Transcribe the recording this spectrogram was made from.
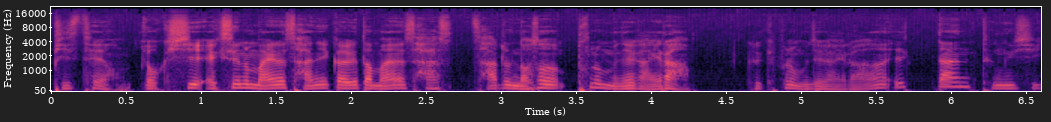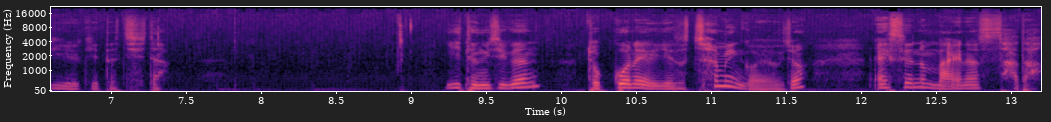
비슷해요. 역시 x는 마이너스 4니까 여기다 마이너스 4, 4를 넣어서 푸는 문제가 아니라 그렇게 푸는 문제가 아니라 일단 등식이 이렇게 있다 치자. 이 등식은 조건에 의해서 참인 거예요. 그죠? x는 마이너스 4다.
